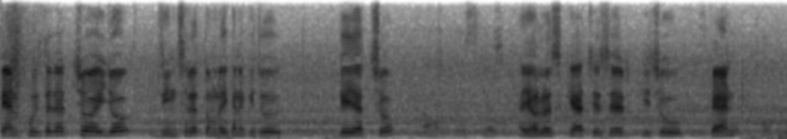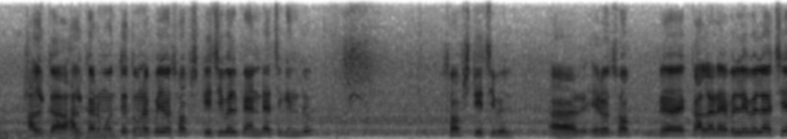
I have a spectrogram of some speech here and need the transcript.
প্যান্ট খুঁজতে যাচ্ছ এই যে জিন্সের তোমরা এখানে কিছু পেয়ে যাচ্ছ। এই হলো স্ক্যাচেসের কিছু প্যান্ট। হালকা হালকার মধ্যে তোমরা পেয়ে যাবে সব স্ট্রেচেবল প্যান্ট আছে কিন্তু। সব স্ট্রেচেবল আর এরও সব কালার অ্যাভেলেবেল আছে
